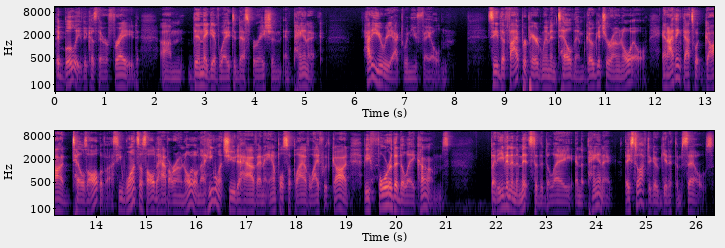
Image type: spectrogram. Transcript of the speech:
They bully because they're afraid. Um, then they give way to desperation and panic. How do you react when you failed? See, the five prepared women tell them, go get your own oil. And I think that's what God tells all of us. He wants us all to have our own oil. Now, He wants you to have an ample supply of life with God before the delay comes. But even in the midst of the delay and the panic, they still have to go get it themselves.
